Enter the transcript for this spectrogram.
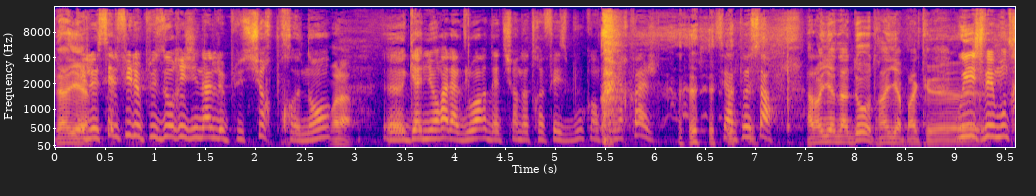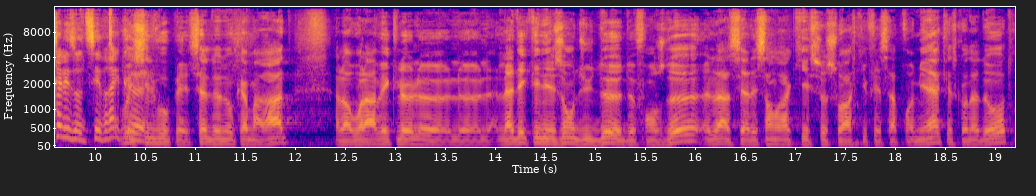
Derrière. Et le selfie le plus original, le plus surprenant, Voilà. Euh, gagnera la gloire d'être sur notre Facebook en première page. C'est un peu ça. Alors il y en a d'autres, hein, il n'y a pas que... Oui, je vais montrer les autres. C'est vrai que... Oui, s'il vous plaît, celle de nos camarades. Alors voilà, avec le, le- le- la déclinaison du 2 de France 2. Là, c'est Alessandra qui, ce soir, qui fait sa première. Qu'est-ce qu'on a d'autre?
